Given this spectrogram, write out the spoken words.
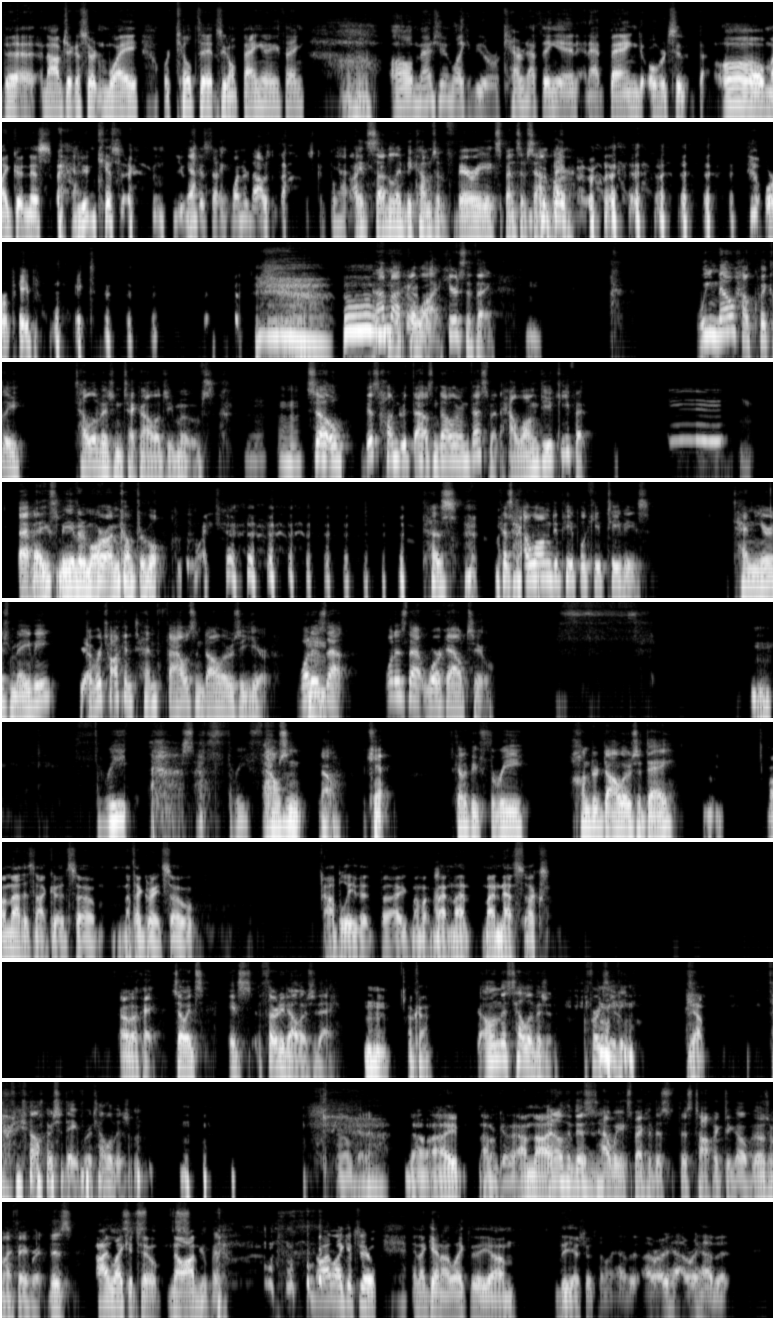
the an object a certain way or tilt it so you don't bang anything. Mm-hmm. Oh, imagine like if you were carrying that thing in and that banged over to oh my goodness. you can kiss it. you can yeah. kiss that one hundred dollars Yeah, it suddenly becomes a very expensive sound bar. or a paperweight. and I'm not gonna lie. Here's the thing. Hmm. We know how quickly television technology moves. Mm-hmm, mm-hmm. So this hundred thousand dollar investment, how long do you keep it? Mm. That makes me even more uncomfortable. Because because how long do people keep TVs? Ten years, maybe. Yeah. So we're talking ten thousand dollars a year. What mm. is that? What does that work out to? Mm. Three is that three thousand? No, you can't. It's got to be three hundred dollars a day. Hmm. My math is not good, so not that great. So I'll believe it, but I my my my, my math sucks. Oh, okay. So it's it's thirty dollars a day. Mm-hmm. Okay. To own this television for a TV. yep. Thirty dollars a day for a television. I don't get it. No, I I don't get it. I'm not. I don't think this is how we expected this this topic to go, but those are my favorite. This I like it too. No, I'm stupid. no, I like it too. And again, I like the um the uh, Showtime. I have it. I already ha- I already have it.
